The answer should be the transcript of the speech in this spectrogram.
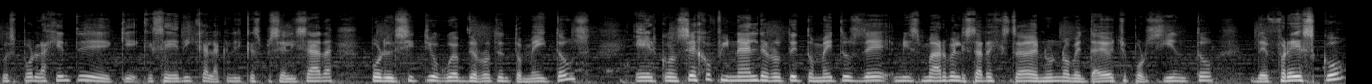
pues por la gente que, que, se dedica a la crítica especializada, por el sitio web de Rotten Tomatoes. El consejo final de Rotten Tomatoes de Miss Marvel está registrado en un 98% de fresco,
